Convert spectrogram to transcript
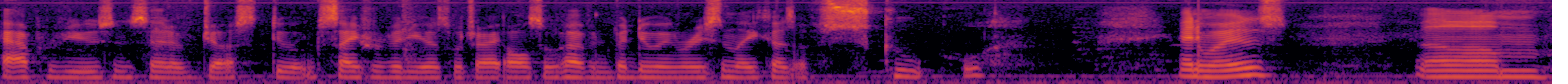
app reviews instead of just doing Cypher videos, which I also haven't been doing recently because of school. Anyways, um,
